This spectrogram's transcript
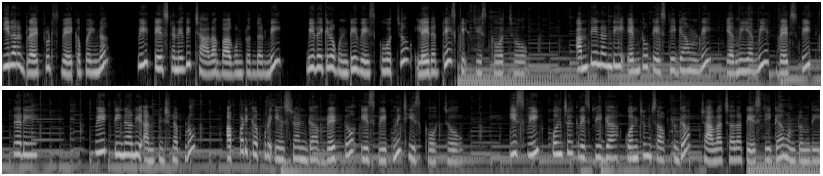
ఇలా డ్రై ఫ్రూట్స్ వేయకపోయినా స్వీట్ టేస్ట్ అనేది చాలా బాగుంటుందండి. మీ దగ్గర ఉంటే వేసుకోవచ్చు లేదంటే స్కిప్ చేసుకోవచ్చు. అంతేనండి ఎంతో టేస్టీగా ఉండి ఎమ్మి ఎమ్మి బ్రెడ్ స్వీట్ రెడీ. స్వీట్ తినాలి అనిపించినప్పుడు అప్పటికప్పుడు ఇన్స్టాంట్గా బ్రెడ్తో ఈ స్వీట్ని చేసుకోవచ్చు. ఈ స్వీట్ కొంచెం క్రిస్పీగా కొంచెం సాఫ్ట్గా చాలా చాలా టేస్టీగా ఉంటుంది.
